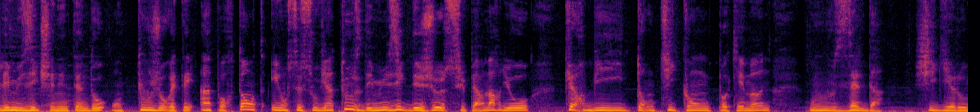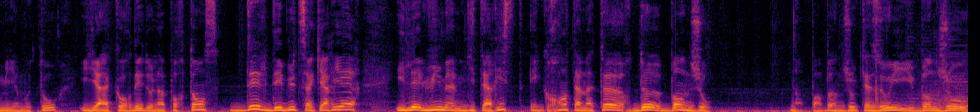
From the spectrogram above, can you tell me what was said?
Les musiques chez Nintendo ont toujours été importantes et on se souvient tous des musiques des jeux Super Mario, Kirby, Donkey Kong, Pokémon ou Zelda. Shigeru Miyamoto y a accordé de l'importance dès le début de sa carrière. Il est lui-même guitariste et grand amateur de banjo. Non, pas banjo kazooie, banjo.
